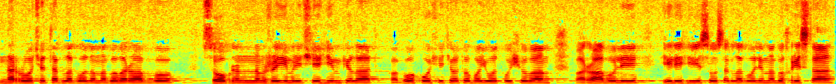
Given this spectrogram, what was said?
нарочито глаголом оговоравву, собранном же им рече им Пилат, кого хочете, то бою отпущу вам, парабу ли, или Иисуса глаголем моего Христа,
